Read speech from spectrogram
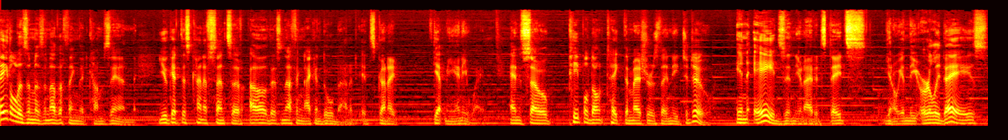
Fatalism is another thing that comes in. You get this kind of sense of, oh, there's nothing I can do about it. It's going to get me anyway. And so people don't take the measures they need to do. In AIDS in the United States, you know, in the early days,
